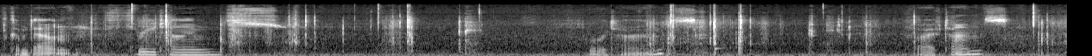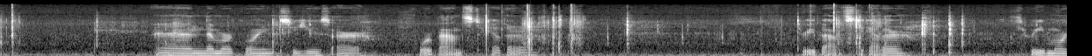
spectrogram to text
Let's come down three times, four times, five times, and then we're going to use our four bands together, three bands together, three more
